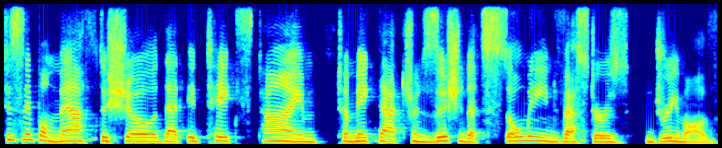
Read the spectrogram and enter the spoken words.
just simple math to show that it takes time to make that transition that so many investors dream of.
